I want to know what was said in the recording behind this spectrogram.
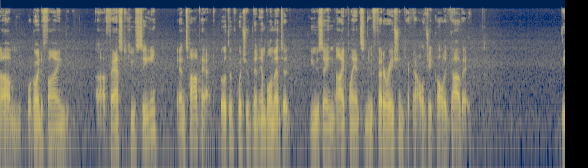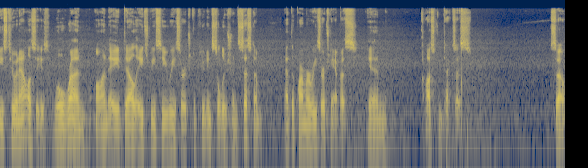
um, we're going to find uh, FastQC and Top Hat, both of which have been implemented using iPlant's new federation technology called Agave. These two analyses will run on a Dell HPC Research Computing Solutions system at the Parmer Research Campus in Austin, Texas. So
